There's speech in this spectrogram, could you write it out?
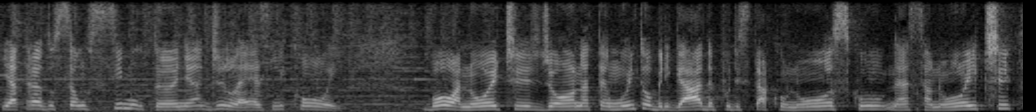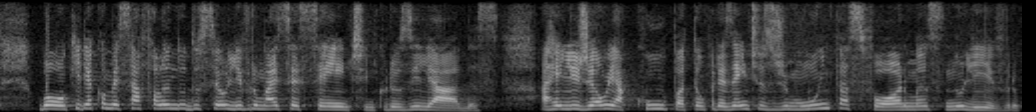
e a tradução simultânea de Leslie Cohen. Boa noite, Jonathan. Muito obrigada por estar conosco nessa noite. Bom, eu queria começar falando do seu livro mais recente, Encruzilhadas. A religião e a culpa estão presentes de muitas formas no livro.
